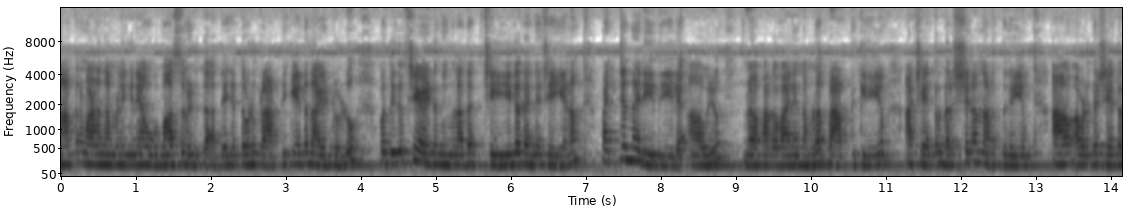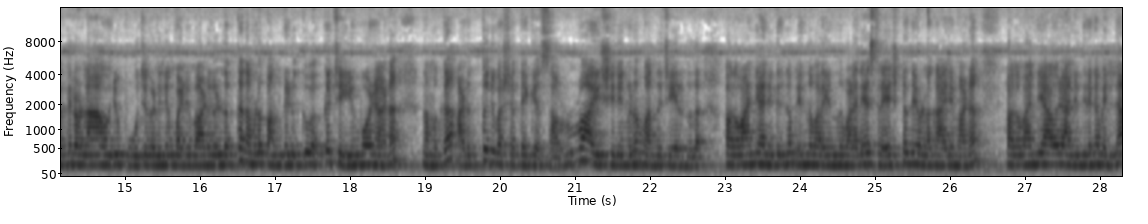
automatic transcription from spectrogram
മാത്രമാണ് നമ്മളിങ്ങനെ ആ ഉപവാസം എടുത്ത് അദ്ദേഹത്തോട് പ്രാർത്ഥിക്കേണ്ടതായിട്ടുള്ളൂ. അപ്പോൾ തീർച്ചയായിട്ടും നിങ്ങളത് ചെയ്യുക തന്നെ ചെയ്യണം. പറ്റുന്ന രീതിയിൽ ആ ഒരു ഭഗവാനെ നമ്മൾ പ്രാർത്ഥിക്കുകയും ആ ക്ഷേത്ര ദർശനം നടത്തുകയും ആ അവിടുത്തെ ക്ഷേത്രത്തിലുള്ള ആ ഒരു പൂജകളിലും വഴിപാടുകളിലൊക്കെ നമ്മൾ പങ്കെടുക്കുകയൊക്കെ ചെയ്യുമ്പോഴാണ് നമുക്ക് അടുത്തൊരു വർഷത്തേക്ക് സർവ ഐശ്വര്യങ്ങളും വന്നു ചേരുന്നത് ഭഗവാന്റെ അനുഗ്രഹം എന്ന് പറയുന്നത് വളരെ ശ്രേഷ്ഠതയുള്ള കാര്യമാണ്. ഭഗവാന്റെ ആ ഒരു അനുഗ്രഹം എല്ലാ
